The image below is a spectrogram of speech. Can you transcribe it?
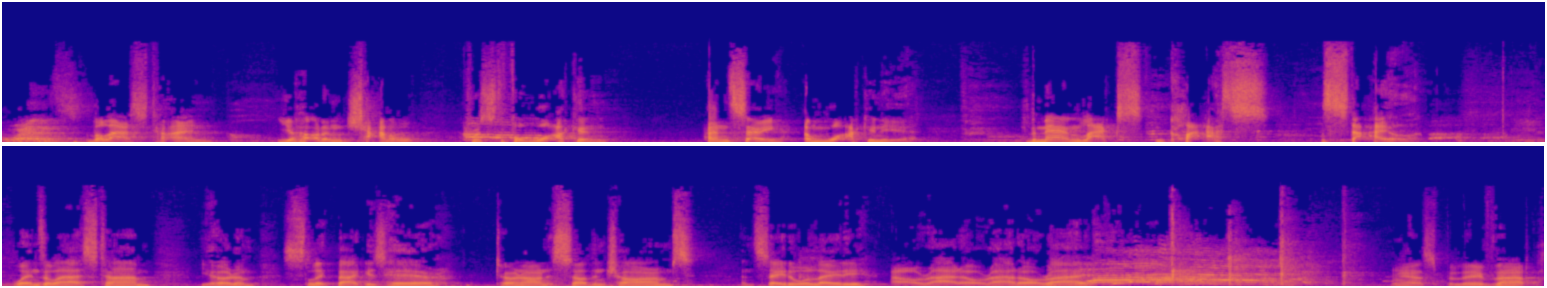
When's the last time you heard him channel Christopher oh. Walken and say, I'm walking here? The man lacks class. style. When's the last time you heard him slick back his hair, turn on his southern charms, and say to a lady, all right, all right, all right? Yes, believe that.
